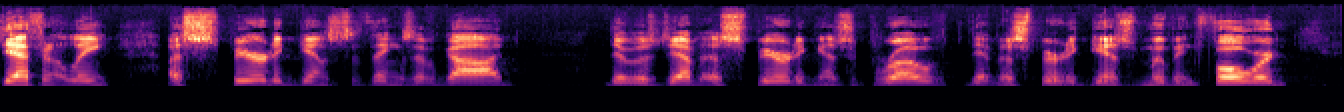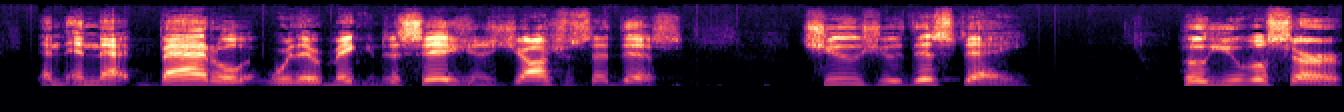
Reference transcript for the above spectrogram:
definitely a spirit against the things of God. There was definitely a spirit against growth, definitely a spirit against moving forward. And in that battle where they were making decisions, Joshua said this Choose you this day who you will serve.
